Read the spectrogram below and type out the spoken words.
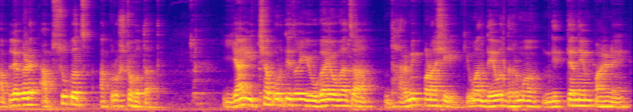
आपल्याकडे आपसुकच आकृष्ट होतात. या इच्छापूर्तीचा योगायोगाचा धार्मिकपणाशी किंवा देवधर्म नित्यनेम पाळणे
